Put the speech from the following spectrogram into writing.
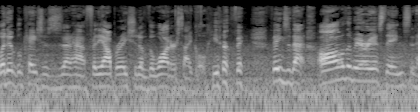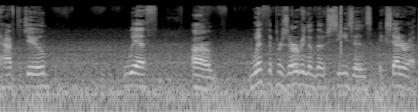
what implications does that have for the operation of the water cycle? You know, things of that, all the various things that have to do with um, with the preserving of those seasons, etc.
